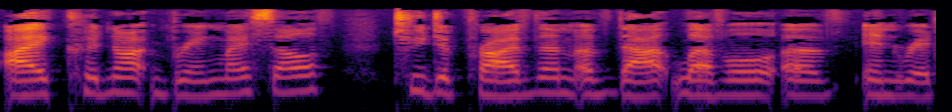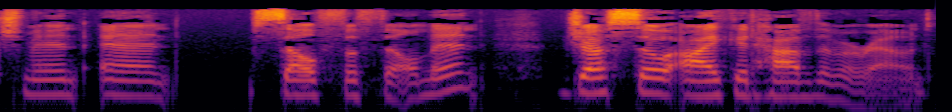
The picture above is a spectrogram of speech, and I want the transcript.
I could not bring myself to deprive them of that level of enrichment and self fulfillment just so I could have them around.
